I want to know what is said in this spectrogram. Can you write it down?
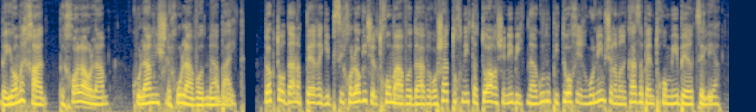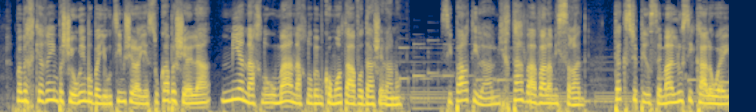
ביום אחד, בכל העולם, כולם נשלחו לעבוד מהבית. דוקטור דנה פרג היא פסיכולוגית של תחום העבודה וראשת תוכנית התואר השני בהתנהגות ופיתוח ארגונים של המרכז הבינתחומי בהרצליה. במחקרים, בשיעורים ובייעוצים שלה היא עסוקה בשאלה מי אנחנו ומה אנחנו במקומות העבודה שלנו. סיפרתי לה על מכתב אהבה למשרד, טקסט שפרסמה לוסי קלווי,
